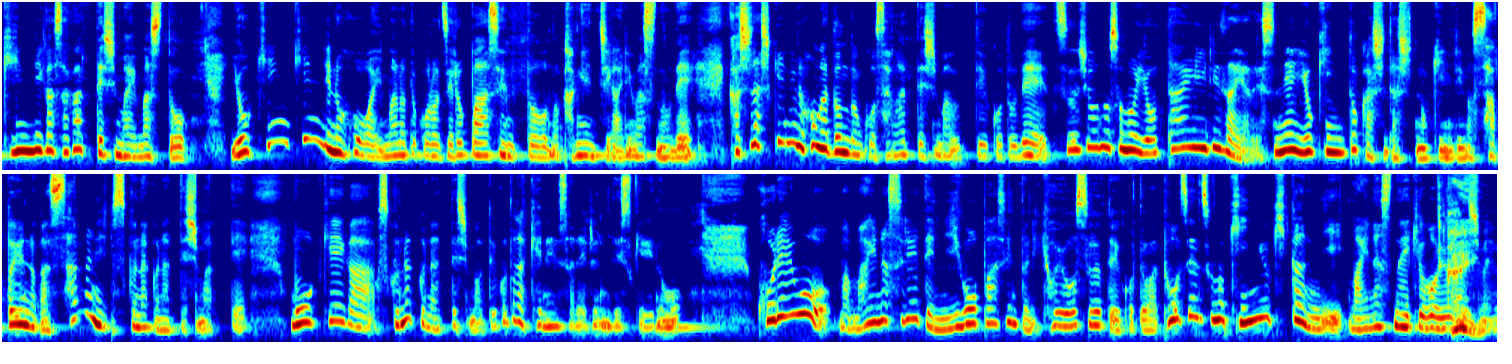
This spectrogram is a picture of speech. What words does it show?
金利が下がってしまいますと預金金利の方は今のところ0%の加減値がありますので貸出金利の方がどんどんこう下がってしまうっていうことで通常のその予対利ざやですね預金と貸出の金利の差というのがさらに少なくなってしまって儲けが少なくなってしまうということが懸念されるんですけれどもこれをまあマイナス0.25%に許容するということは当然その金融機関にマイナスの影響が及んでしまいます、はい、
